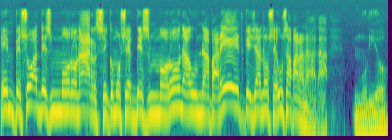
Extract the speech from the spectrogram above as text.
empezó a desmoronarse como se desmorona una pared que ya no se usa para nada. Murió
